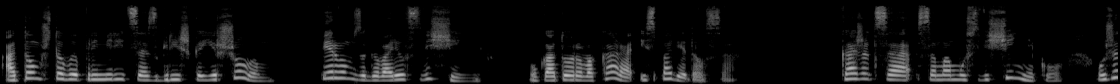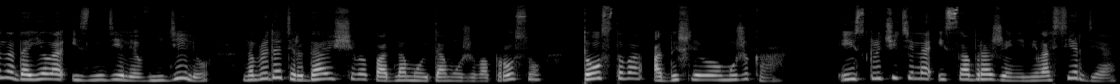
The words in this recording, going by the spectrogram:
О том, чтобы примириться с Гришкой Ершовым, первым заговорил священник, у которого Кара исповедался. Кажется, самому священнику уже надоело из недели в неделю наблюдать рыдающего по одному и тому же вопросу толстого, одышливого мужика. И исключительно из соображений милосердия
